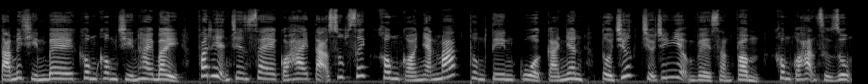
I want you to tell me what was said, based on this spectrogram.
89B00927 phát hiện trên xe có hai tạ xúc xích không có nhãn mát, thông tin của cá nhân, tổ chức chịu trách nhiệm về sản phẩm, không có hạn sử dụng.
